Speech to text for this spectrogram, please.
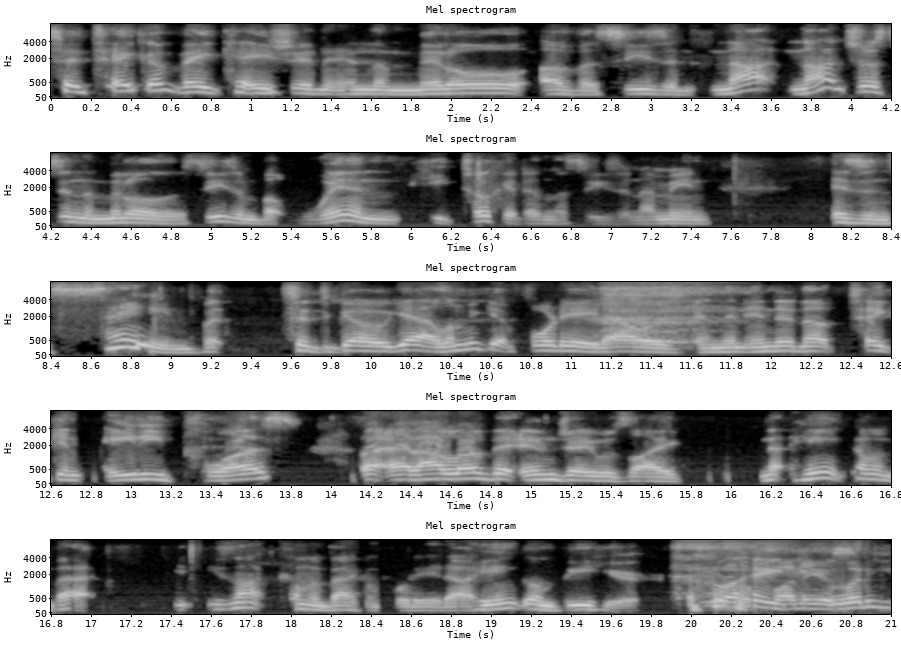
to take a vacation in the middle of a season, not not just in the middle of the season, but when he took it in the season, I mean, is insane. But to go, yeah, let me get 48 hours, and then ended up taking 80 plus. And I love that MJ was like, no, he ain't coming back. He's not coming back in 48 hours. He ain't gonna be here. Well, like, the funniest, you-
